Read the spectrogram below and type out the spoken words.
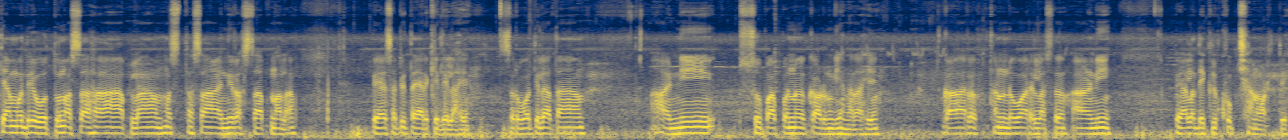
त्यामध्ये ओतून असा हा आपला मस्त असा निरस्ता आपणाला प्यायसाठी तयार केलेला आहे. सुरुवातीला आता आणि सूप आपण काढून घेणार आहे. गार थंड वारेल असं आणि प्यायला देखील खूप छान वाटते.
